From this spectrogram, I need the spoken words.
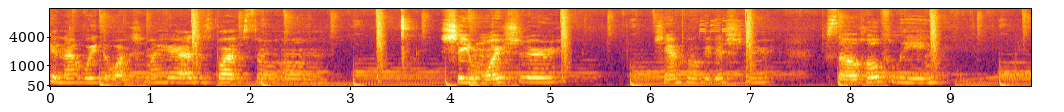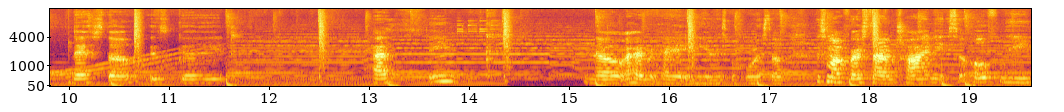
Cannot wait to wash my hair. I just bought some um Shea Moisture shampoo and conditioner. So hopefully that stuff is good. I think, no, I haven't had any of this before. So this is my first time trying it. So hopefully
